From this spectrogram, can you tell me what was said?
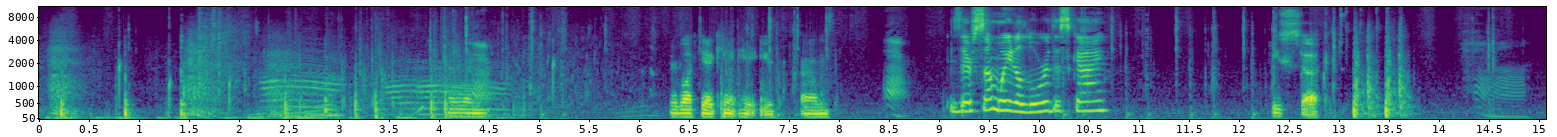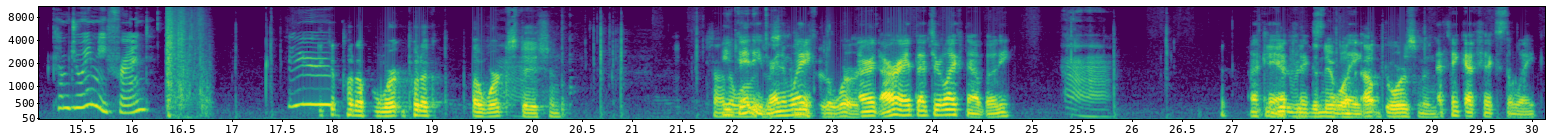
You're lucky I can't hit you. Um, Is there some way to lure this guy? he's stuck. Come join me, friend. You Hello. could put up a work put a, a workstation. Kinda He did, wanna he ran away. If it'll work. Alright, alright, that's your life now, buddy. Okay, you I did read fixed the the, one, lake. Outdoorsman. I think I fixed the lake.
